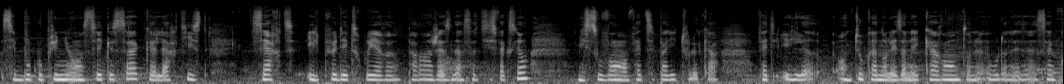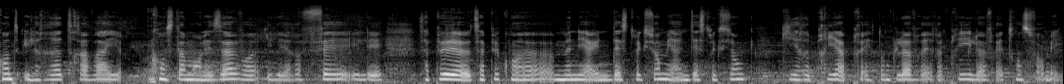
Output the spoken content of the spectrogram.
c'est beaucoup plus nuancé que ça, que l'artiste Certes, il peut détruire par un geste d'insatisfaction, mais souvent, en fait, c'est pas du tout le cas. En fait, il, en tout cas, dans les années 40 ou dans les années 50, il retravaille constamment les œuvres, il les refait, il les, ça peut, ça peut mener à une destruction, mais à une destruction qui est reprise après. Donc l'œuvre est reprise, l'œuvre est transformée.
